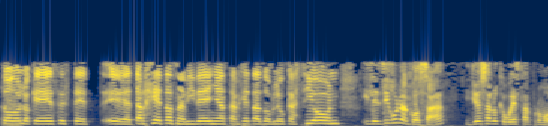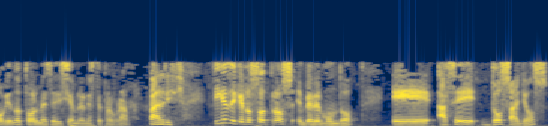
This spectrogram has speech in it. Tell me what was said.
todo lo que es este eh, tarjetas navideñas, tarjetas doble ocasión, Y les digo una cosa, yo es algo que voy a estar promoviendo todo el mes de diciembre en este programa. padrísimo. Fíjense que nosotros en Bebemundo, eh, hace dos años,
